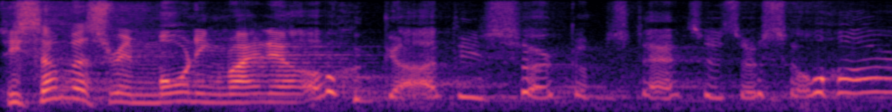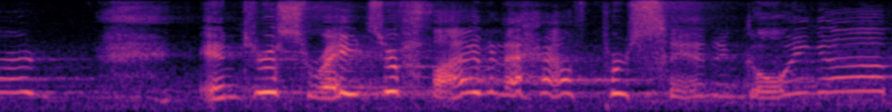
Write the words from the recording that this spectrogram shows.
See, some of us are in mourning right now. Oh, God, these circumstances are so hard. Interest rates are 5.5% and going up.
